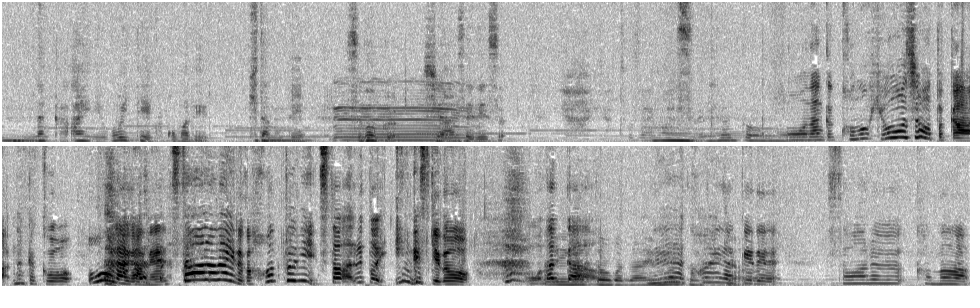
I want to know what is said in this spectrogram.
ううん。なんか愛に動いてここまで来たのですごく幸せです。ありがとうございうんます。もうなんかこの表情とかなんかこうオーラがね 伝わらないのが本当に伝わるといいんですけどもうなんかねす。声だけで伝わるかな。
